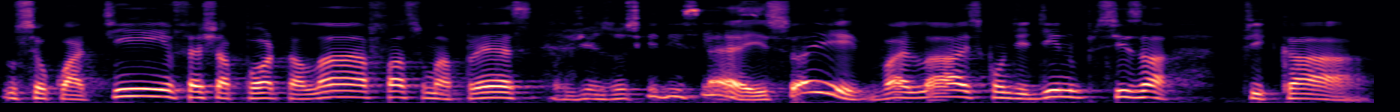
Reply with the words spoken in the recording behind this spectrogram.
no seu quartinho, fecha a porta lá, faça uma prece. Foi Jesus que disse é, isso. É isso aí. Vai lá escondidinho, não precisa ficar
